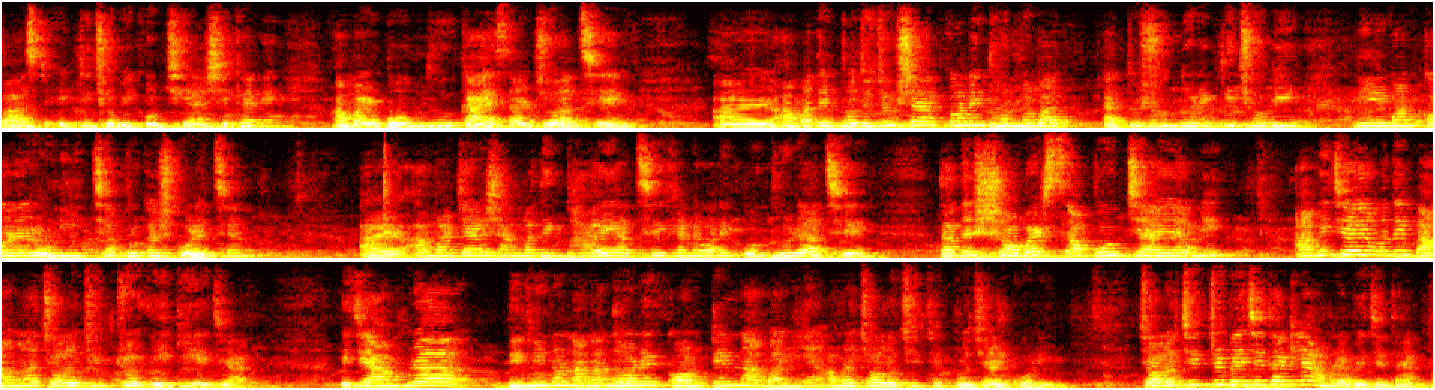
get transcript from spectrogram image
ফার্স্ট একটি ছবি করছি। আর সেখানে আমার বন্ধু কায়েস আর্য আছে আর আমাদের প্রযোজক সাহেবকে অনেক ধন্যবাদ। এত সুন্দর একটি ছবি নির্মাণ করার উনি ইচ্ছা প্রকাশ করেছেন। আর আমার যারা সাংবাদিক ভাই আছে এখানে অনেক বন্ধুরা আছে তাদের সবার সাপোর্ট চাই আমি। আমি চাই আমাদের বাংলা চলচ্চিত্র এগিয়ে যাক। এই যে আমরা বিভিন্ন নানান ধরনের কন্টেন্ট না বানিয়ে আমরা চলচ্চিত্র প্রচার করি। চলচ্চিত্র বেঁচে থাকলে আমরা বেঁচে থাকব।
